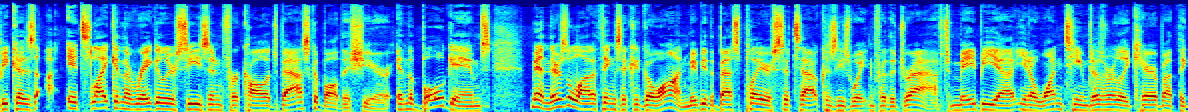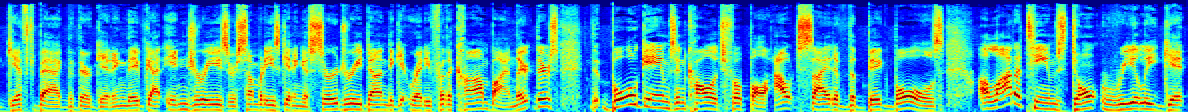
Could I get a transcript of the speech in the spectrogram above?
because it's like in the regular season for college basketball this year. In the bowl games, man, there's a lot of things that could go on. Maybe the best player sits out because he's waiting for the draft. Maybe uh, you know one team doesn't really care about the gift bag that they're getting. They've got injuries or somebody's getting a surgery done to get ready for the combine. There, there's the bowl games in college football outside of the big bowls. A lot of teams don't really get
